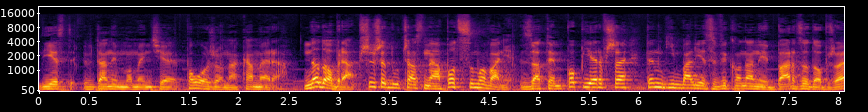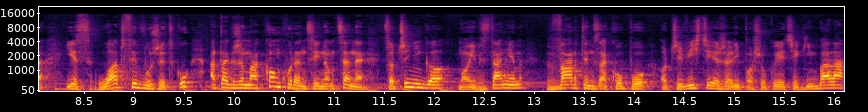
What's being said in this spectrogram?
jest w danym momencie położona kamera. No dobra, przyszedł czas na podsumowanie. Zatem po pierwsze, ten gimbal jest wykonany bardzo dobrze, jest łatwy w użytku, a także ma konkurencyjną cenę, co czyni go moim zdaniem wartym zakupu. Oczywiście, jeżeli poszukujecie gimbala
